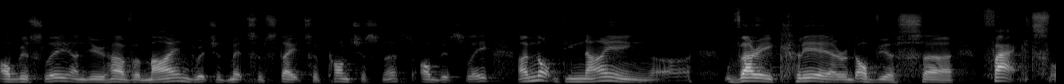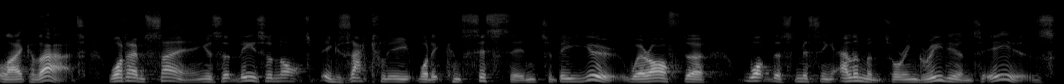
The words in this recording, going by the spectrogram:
obviously, and you have a mind which admits of states of consciousness, obviously. I'm not denying uh, very clear and obvious uh, facts like that. What I'm saying is that these are not exactly what it consists in to be you. We're after what this missing element or ingredient is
